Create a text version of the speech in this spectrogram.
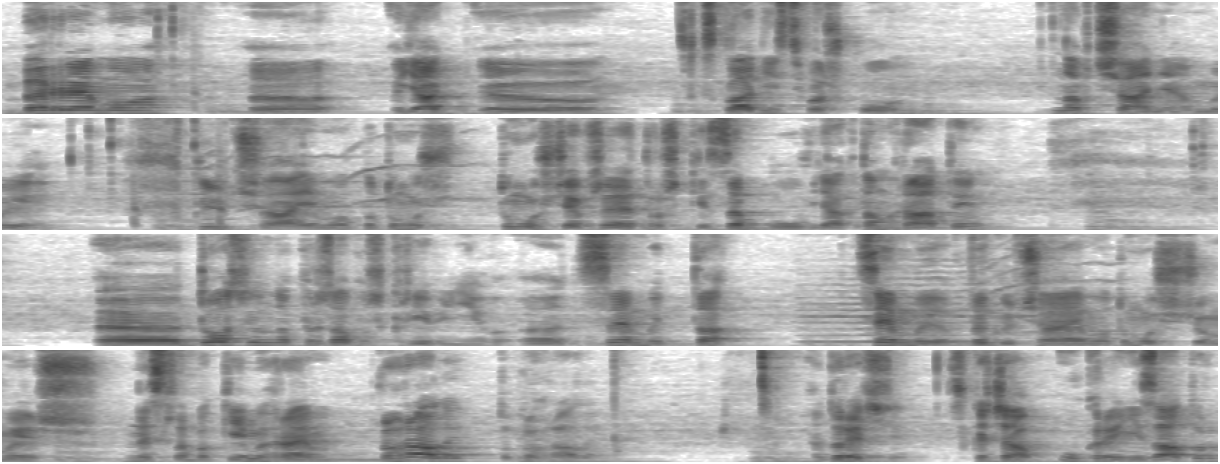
Беремо е, як, е, складність важку. Навчання ми включаємо, тому, що- тому що я вже трошки забув, як там грати. Е, дозвіл на перезапуск рівнів. Е, це ми так. Це ми виключаємо, тому що ми ж не слабаки, ми граємо. Програли, то програли. Е, До речі, скачав українізатор.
